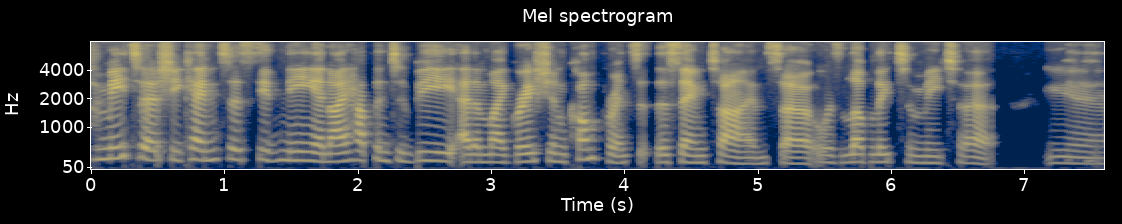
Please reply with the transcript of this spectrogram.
to meet her. She came to Sydney and I happened to be at a migration conference at the same time. So it was lovely to meet her. Yeah.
